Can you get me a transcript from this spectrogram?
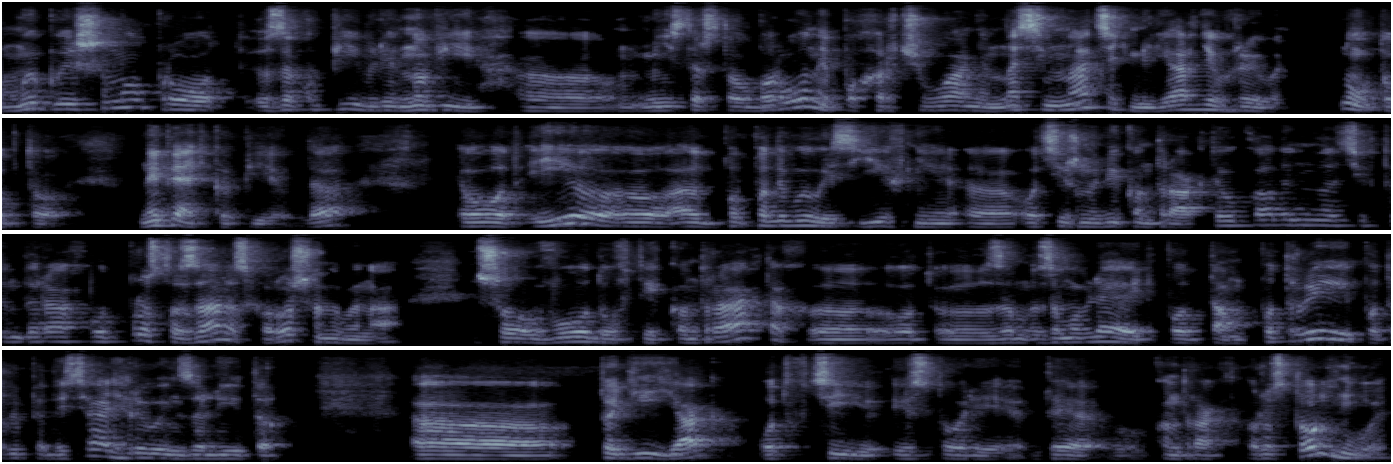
Ми пишемо про закупівлі нові е, Міністерства оборони по харчуванню на 17 мільярдів гривень. Ну тобто не 5 копійок. Да? От і е, по- подивились їхні е, оці ж нові контракти, укладені на цих тендерах. От просто зараз хороша новина, що воду в тих контрактах е, от е, замовляють по там по 3, по 3,50 гривень за літр. Е, Тоді як, от в цій історії, де контракт розторгнули,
